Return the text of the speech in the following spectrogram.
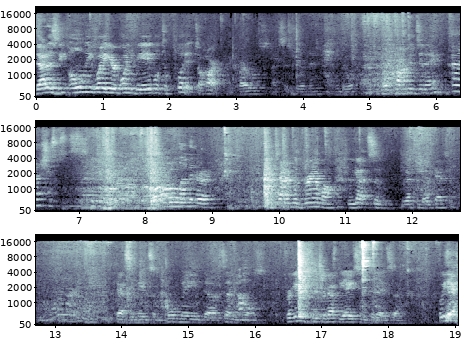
That is the only way you're going to be able to put it to heart. Hi, Carlos, my sister, no Carmen today? Uh, she's. Oh, okay. Good time with Grandma. We got some. We got some more, Cassie. Cassie made some homemade uh, cinnamon rolls. Forgive us, we forgot the icing today. So, yeah,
